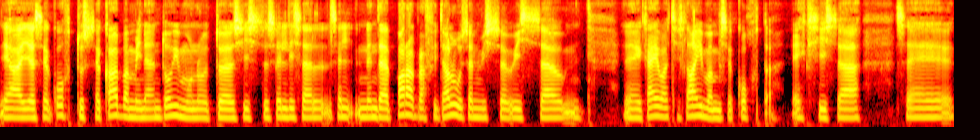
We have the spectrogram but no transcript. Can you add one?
ja, ja see kohtusse kaebamine on toimunud äh, siis sellisel, sel-, nende paragrahvide alusel, mis, mis äh, käivad siis laimamise kohta, ehk siis see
